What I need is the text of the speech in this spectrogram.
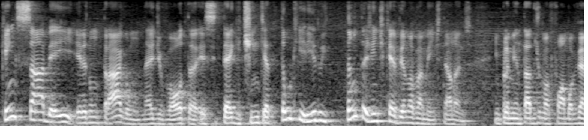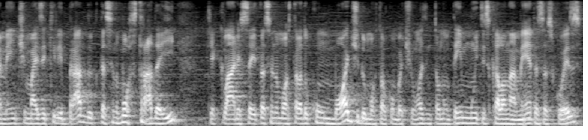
quem sabe aí eles não tragam né, de volta esse tag team que é tão querido e tanta gente quer ver novamente, né, Alanis? Implementado de uma forma, obviamente, mais equilibrada do que está sendo mostrado aí, que claro, isso aí está sendo mostrado com um mod do Mortal Kombat 11, então não tem muito escalonamento, essas coisas.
